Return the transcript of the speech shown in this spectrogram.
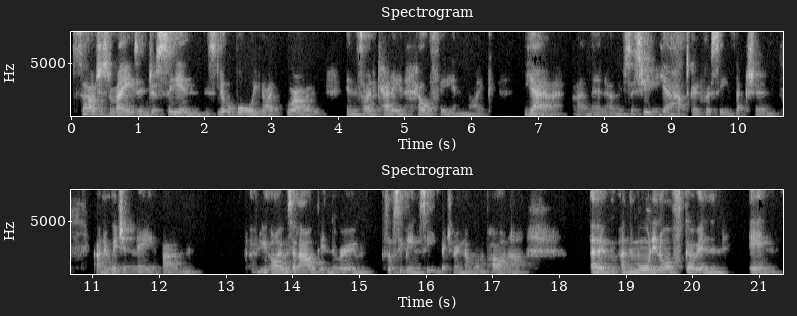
so that was just amazing, just seeing this little boy like grow inside of Kelly and healthy and like yeah and then um so she yeah had to go for a c-section and originally um only I was allowed in the room because obviously being a C-section only had one partner. Um, and the morning of going in,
